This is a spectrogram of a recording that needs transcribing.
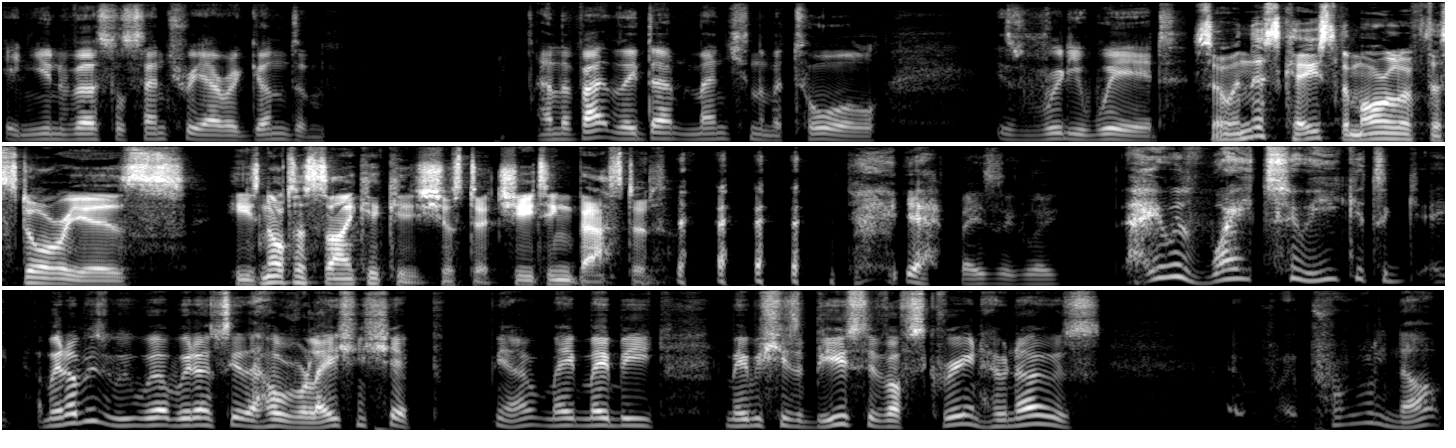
in Universal Century era Gundam, and the fact that they don't mention them at all is really weird. So in this case, the moral of the story is He's not a psychic, he's just a cheating bastard. yeah, basically. He was way too eager to. I mean, obviously, we, we don't see the whole relationship. You know, maybe maybe she's abusive off screen. Who knows? Probably not.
